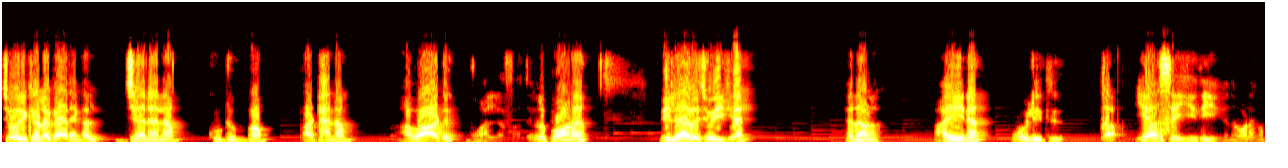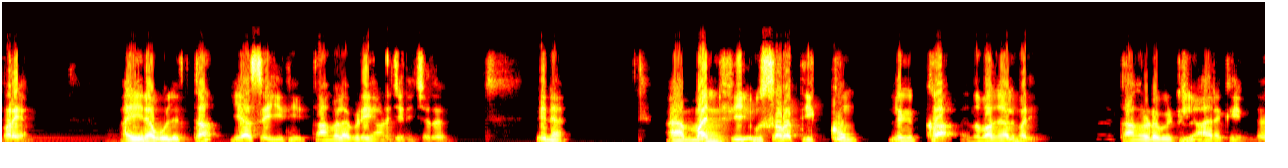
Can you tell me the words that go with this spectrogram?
ചോദിക്കേണ്ട കാര്യങ്ങൾ ജനനം കുടുംബം പഠനം അവാർഡ് മുഅല്ലഫാത്ത്. എളുപ്പമാണ്. വിലാതെ ചോദിക്കാൻ എന്താണ് അയിന ഒലിത് യാ സയ്യിദി എന്ന് വേണമെങ്കിൽ പറയാം. അയിന ഉലുത്ത യാ സയ്യിദി താങ്കൾ എവിടെയാണ് ജനിച്ചത് പിന്നെ മൻഫി ഉസറത്തിക്കും അല്ലെങ്കിൽ ക എന്ന് പറഞ്ഞാലും മതി. താങ്കളുടെ വീട്ടിൽ ആരൊക്കെയുണ്ട്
